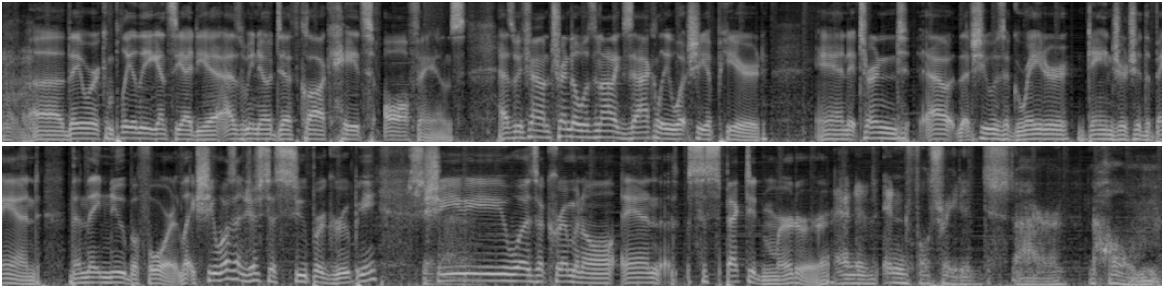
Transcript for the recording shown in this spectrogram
Uh, they were completely against the idea. As we know, Dethklok hates all fans. As we found, Trindle was not exactly what she appeared. And it turned out that she was a greater danger to the band than they knew before. Like, she wasn't just a super groupie, she was a criminal and suspected murderer. And it infiltrated our home,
